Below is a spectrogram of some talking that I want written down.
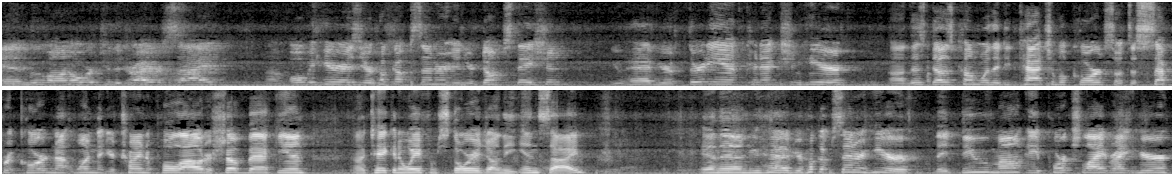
And move on over to the driver's side. Um, over here is your hookup center and your dump station. You have your 30 amp connection here Uh, this does come with a detachable cord, so it's a separate cord, not one that you're trying to pull out or shove back in, uh, taken away from storage on the inside. And then you have your hookup center here. They do mount a porch light right here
